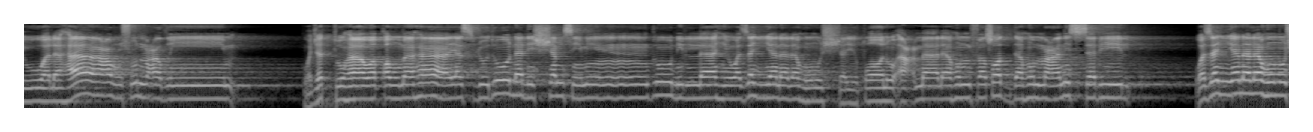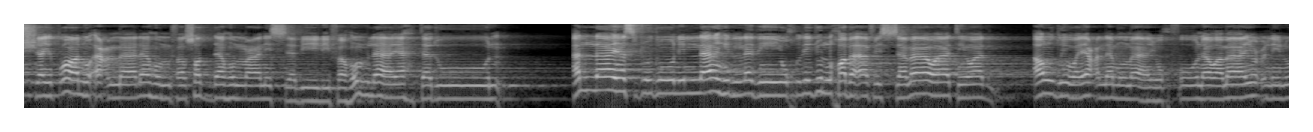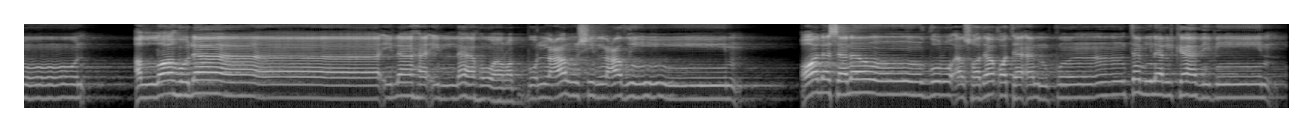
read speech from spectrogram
ولها عرش عظيم. وجدتها وقومها يسجدون للشمس من دون الله وزين لهم الشيطان أعمالهم فصدهم عن السبيل. وزين لهم الشيطان أعمالهم فصدهم عن السبيل فهم لا يهتدون. ألا يسجدوا لله الذي يخرج الخبأ في السماوات والأرض ويعلم ما يخفون وما يعلنون. الله لا إله إلا هو رب العرش العظيم. قال سننظر أصدقت أم كنت من الكاذبين.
